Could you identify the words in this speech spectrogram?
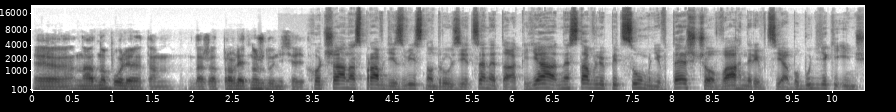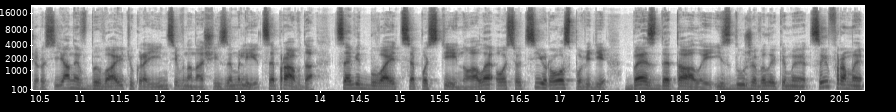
э, на одно поле там даже отправлять нужду не сядет. Хоча насправді, звісно, друзі, це не так. Я не ставлю під сумнів те, що вагнерівці або будь-які інші росіяни вбивають українців на нашій землі. Це правда, це відбувається постійно. Але ось оці розповіді без деталей і з дуже великими цифрами,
